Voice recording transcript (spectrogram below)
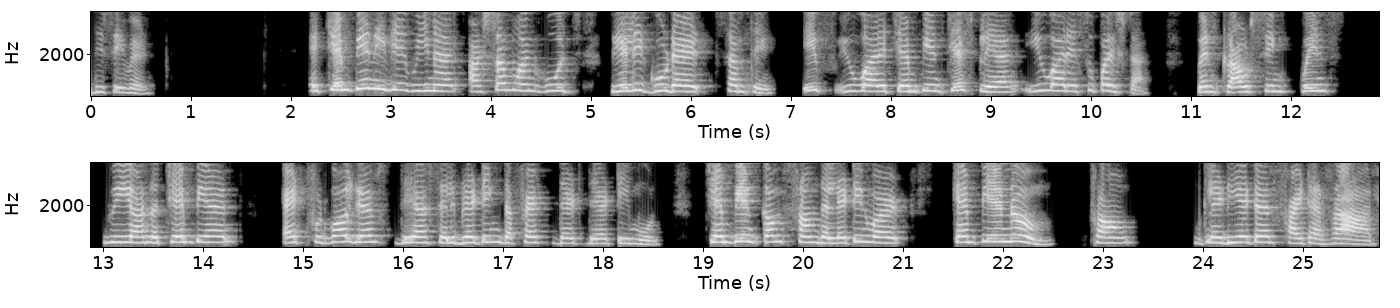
this event. A champion is a winner or someone who is really good at something. If you are a champion chess player, you are a superstar. When crowds sing Queens, we are the champion. At football games, they are celebrating the fact that their team won. Champion comes from the Latin word campionum, from gladiator fighter rar.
